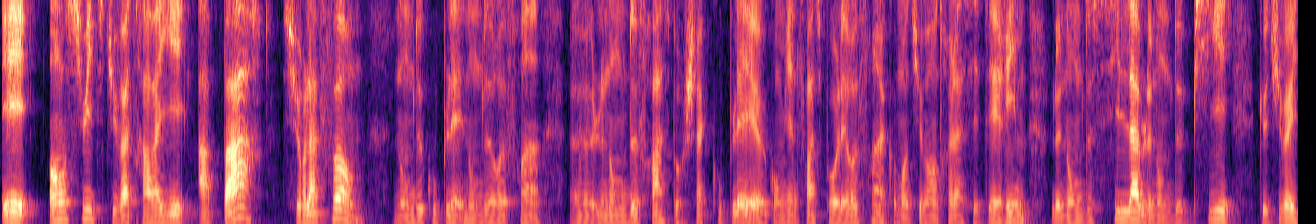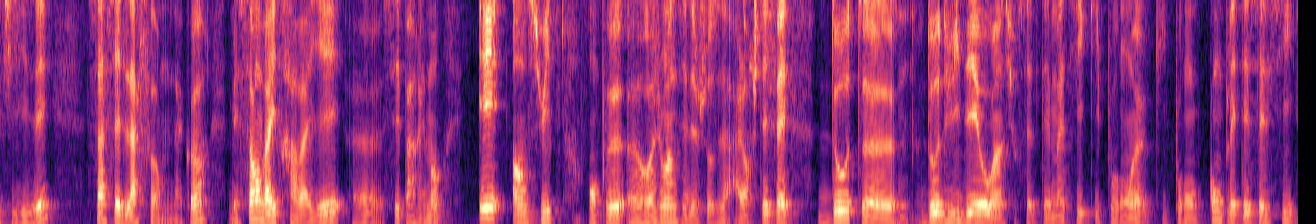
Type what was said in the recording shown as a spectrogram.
Et ensuite, tu vas travailler à part sur la forme nombre de couplets, nombre de refrains, euh, le nombre de phrases pour chaque couplet, euh, combien de phrases pour les refrains, comment tu vas entrelacer tes rimes, le nombre de syllabes, le nombre de pieds que tu vas utiliser. Ça, c'est de la forme, d'accord? Mais ça, on va y travailler séparément et ensuite on peut euh, rejoindre ces deux choses-là. Alors je t'ai fait d'autres euh, vidéos hein, sur cette thématique qui pourront, euh, qui pourront compléter celle-ci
